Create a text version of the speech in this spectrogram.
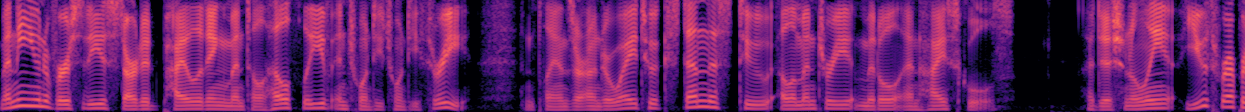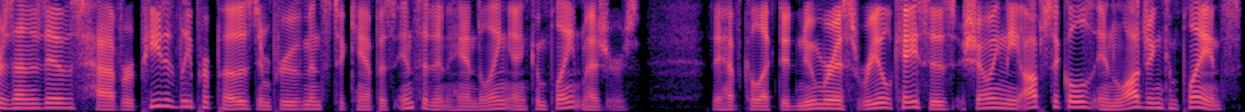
many universities started piloting mental health leave in 2023, and plans are underway to extend this to elementary, middle, and high schools. Additionally, youth representatives have repeatedly proposed improvements to campus incident handling and complaint measures. They have collected numerous real cases showing the obstacles in lodging complaints,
